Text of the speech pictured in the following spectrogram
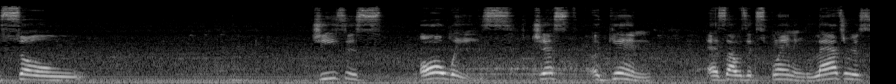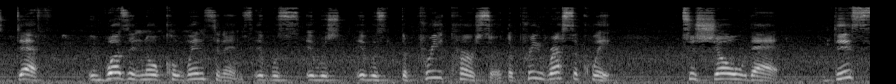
so Jesus always, just again, as I was explaining, Lazarus' death, it wasn't no coincidence. It was it was it was the precursor, the prerequisite to show that this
